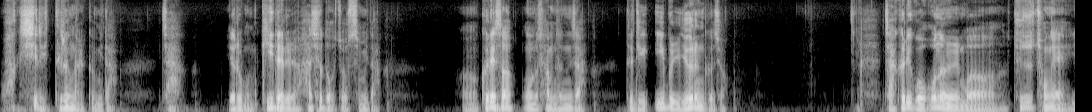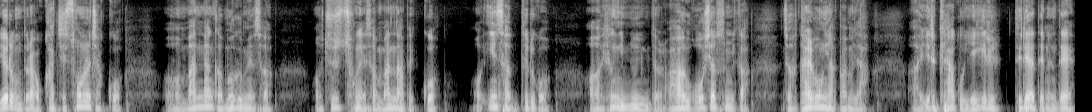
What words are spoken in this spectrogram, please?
확실히 드러날 겁니다. 자, 여러분 기대를 하셔도 좋습니다. 어, 그래서 오늘 삼성전자 드디어 입을 열은 거죠. 자, 그리고 오늘 뭐 주주총회 여러분들하고 같이 손을 잡고 어, 만난 거 먹으면서 어, 주주총회에서 만나 뵙고 어, 인사도 드리고 어, 형님 누님들 아 오셨습니까? 저 달봉이 아빠입니다. 아, 이렇게 하고 얘기를 드려야 되는데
